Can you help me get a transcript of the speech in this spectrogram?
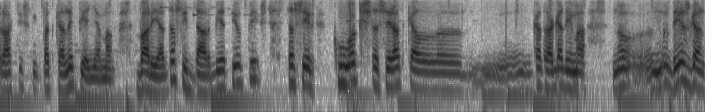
praktiski pat kā nepieņemamu variantu. Tas ir darbietilpīgs, tas ir koks, tas ir atkal uh, katrā gadījumā nu, nu diezgan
